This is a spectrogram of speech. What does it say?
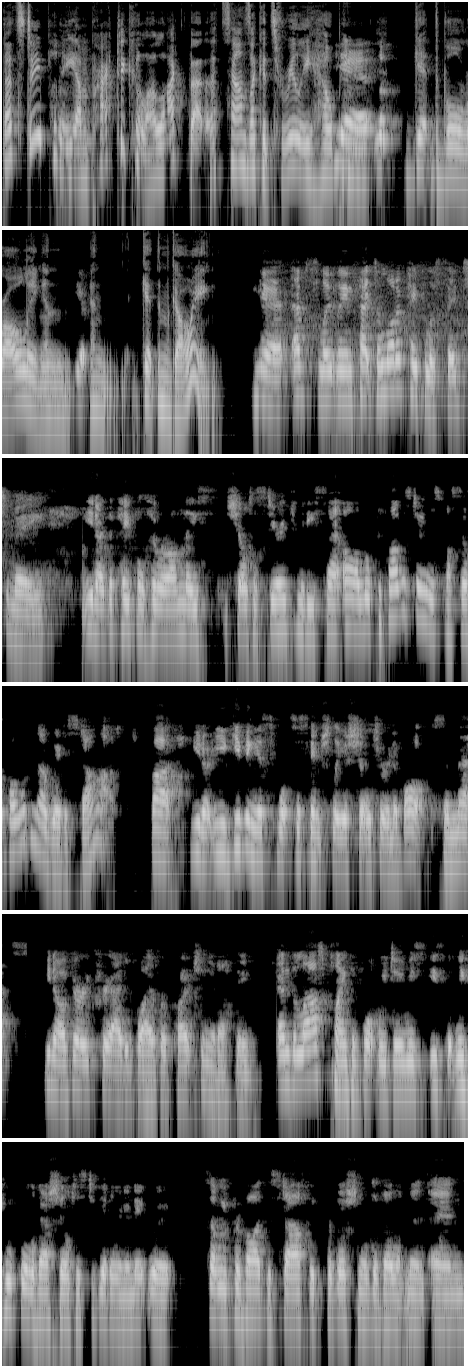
That's deeply unpractical. I like that. That sounds like it's really helping yeah, look, get the ball rolling and, yep. and get them going. Yeah, absolutely. In fact, a lot of people have said to me, you know, the people who are on these shelter steering committees say, oh, look, if I was doing this myself, I wouldn't know where to start. But, you know, you're giving us what's essentially a shelter in a box, and that's, you know, a very creative way of approaching it, I think. And the last plank of what we do is, is that we hook all of our shelters together in a network. So we provide the staff with professional development and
